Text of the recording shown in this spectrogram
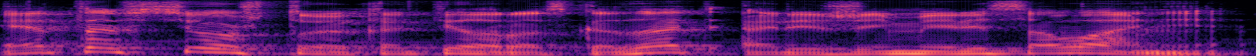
Это все, что я хотел рассказать о режиме рисования.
